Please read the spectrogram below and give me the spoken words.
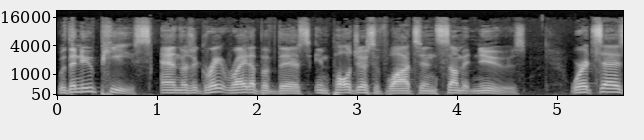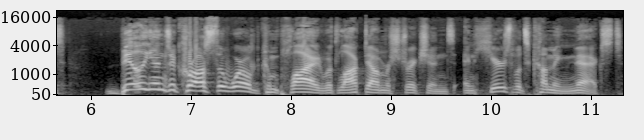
with a new piece, and there's a great write up of this in Paul Joseph Watson Summit News, where it says billions across the world complied with lockdown restrictions, and here's what's coming next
